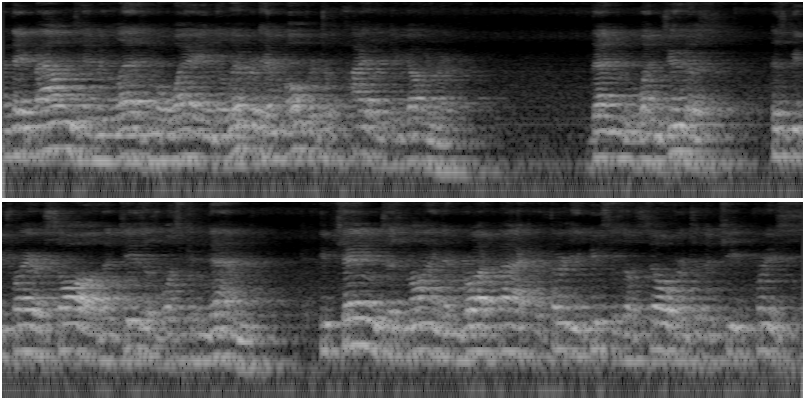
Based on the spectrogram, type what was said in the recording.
And they bound him and led him away and delivered him over to Pilate the governor. Then, when Judas, his betrayer, saw that Jesus was condemned, he changed his mind and brought back the thirty pieces of silver to the chief priests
